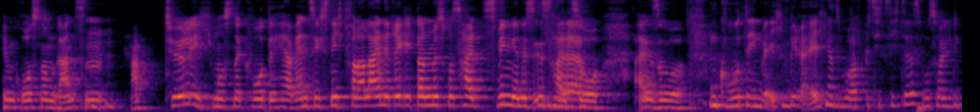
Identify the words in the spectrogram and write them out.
im Großen und Ganzen, natürlich muss eine Quote her. Wenn es sich nicht von alleine regelt, dann müssen wir es halt zwingen. Es ist halt Ja. so. Also Und Quote in welchen Bereichen? Also worauf bezieht sich das? Wo soll die...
